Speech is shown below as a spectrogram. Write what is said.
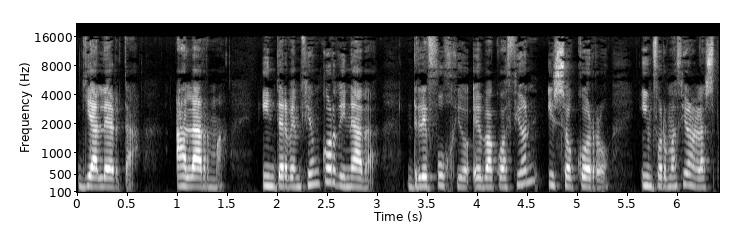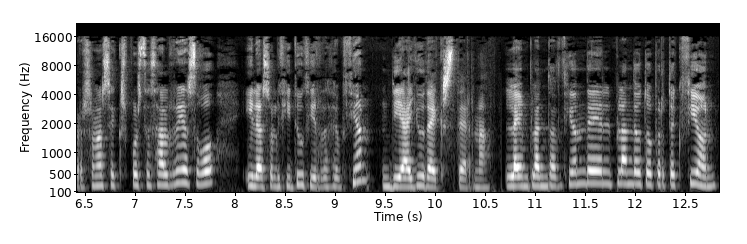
y alerta, alarma, intervención coordinada, refugio, evacuación y socorro, información a las personas expuestas al riesgo y la solicitud y recepción de ayuda externa. La implantación del plan de autoprotección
